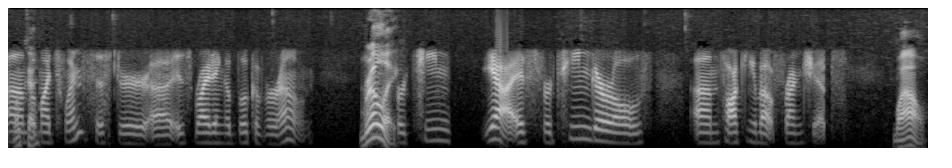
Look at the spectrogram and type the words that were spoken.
Um, okay. But my twin sister uh, is writing a book of her own. Really? Um, for teen, yeah, it's for teen girls um, talking about friendships. Wow.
